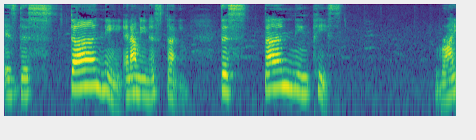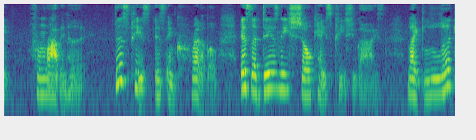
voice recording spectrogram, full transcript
is this stunning, and I mean it's stunning, this stunning piece right from Robin Hood. This piece is incredible. It's a Disney showcase piece, you guys. Like, look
